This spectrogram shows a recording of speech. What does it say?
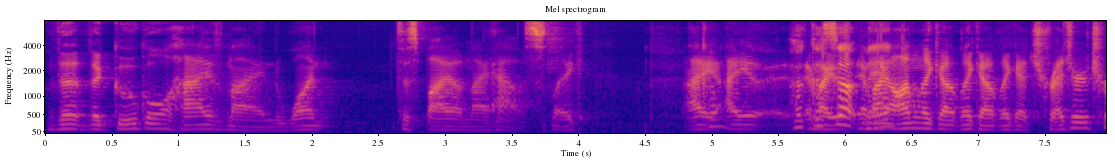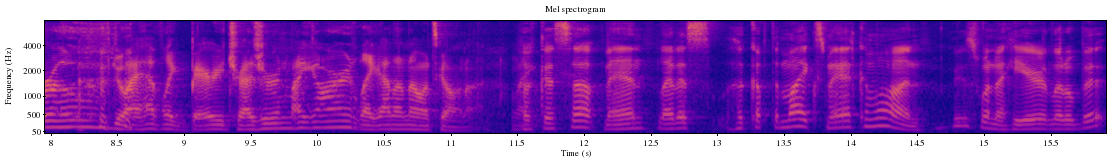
the the Google Hive mind want to spy on my house? Like I I hook am, us I, up, am man. I on like a like a like a treasure trove? Do I have like buried treasure in my yard? Like I don't know what's going on. Like, Hook us up, man. Let us hook up the mics, man. Come on. We just want to hear a little bit.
